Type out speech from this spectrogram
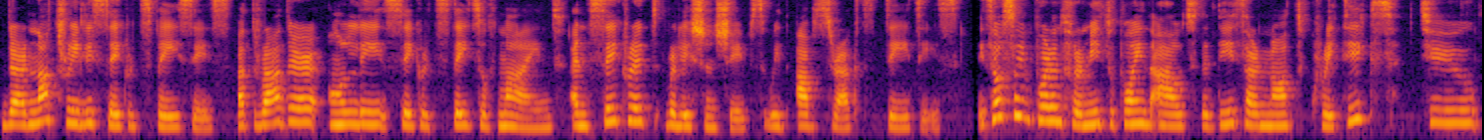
They are not really sacred spaces, but rather only sacred states of mind and sacred relationships with abstract deities. It's also important for me to point out that these are not critics to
